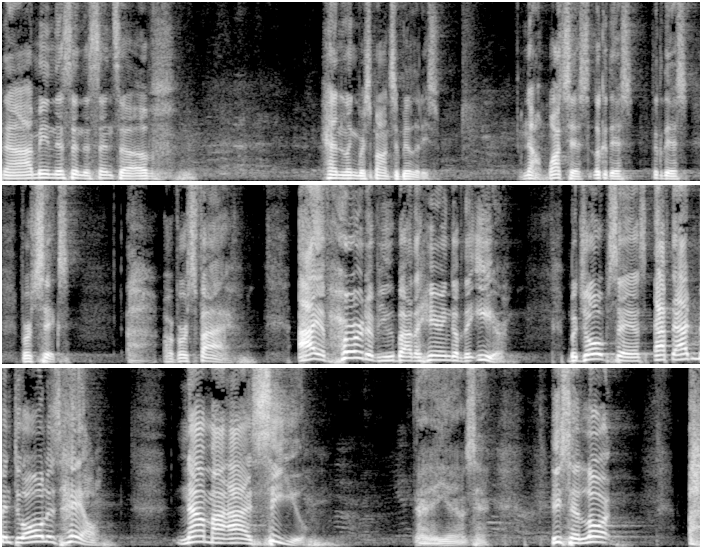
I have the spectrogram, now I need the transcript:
Now, I mean this in the sense of handling responsibilities. Now, watch this. Look at this. Look at this. Verse 6 uh, or verse 5. I have heard of you by the hearing of the ear. But Job says, after I'd been through all this hell, now my eyes see you. You know what I'm saying? He said, Lord, uh,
